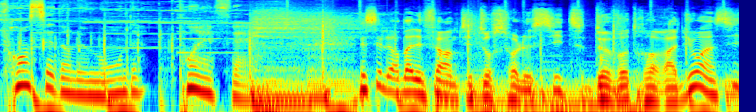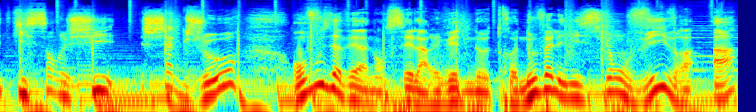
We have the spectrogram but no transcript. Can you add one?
françaisdanslemonde.fr Et c'est l'heure d'aller faire un petit tour sur le site de votre radio, un site qui s'enrichit chaque jour. On vous avait annoncé l'arrivée de notre nouvelle émission Vivre à.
